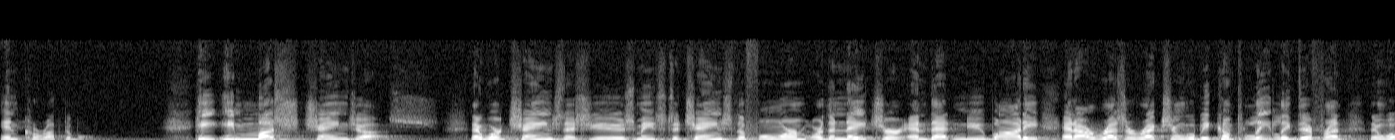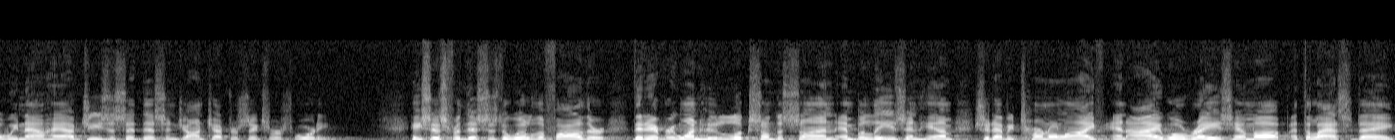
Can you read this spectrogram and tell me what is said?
incorruptible. He, he must change us. That word change that's used means to change the form or the nature, and that new body at our resurrection will be completely different than what we now have. Jesus said this in John chapter 6, verse 40. He says, For this is the will of the Father, that everyone who looks on the Son and believes in him should have eternal life, and I will raise him up at the last day.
